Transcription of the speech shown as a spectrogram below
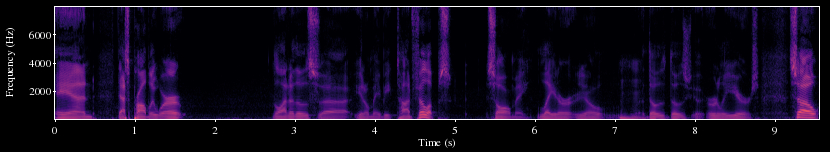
And that's probably where a lot of those, uh, you know, maybe Todd Phillips saw me later, you know, those those early years. So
